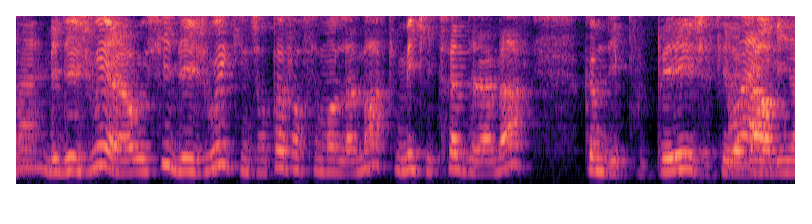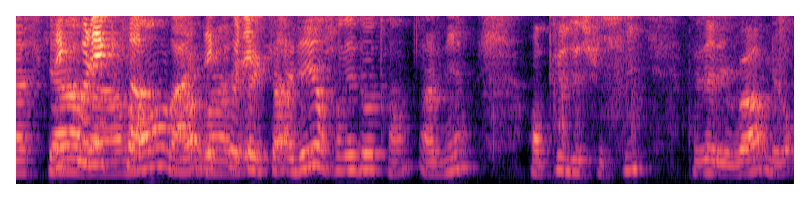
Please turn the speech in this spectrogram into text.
hein. Mais des jouets, alors aussi des jouets qui ne sont pas forcément de la marque, mais qui traitent de la marque, comme des poupées. J'ai fait Ouais. la Barbie NASCAR. Des collectors, avant, quoi, tu vois, des voilà, collectors. Et d'ailleurs, j'en ai d'autres hein, à venir, en plus de celui-ci. Vous allez voir, mais bon.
